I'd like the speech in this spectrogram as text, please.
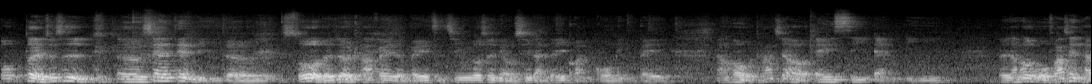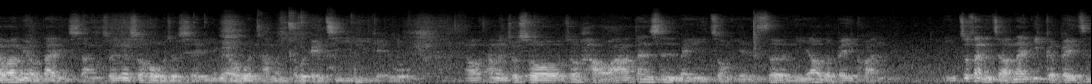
哦，对，就是呃，现在店里的所有的热咖啡的杯子几乎都是纽西兰的一款国民杯，然后它叫 ACME，对，然后我发现台湾没有代理商，所以那时候我就写 email 问他们可不可以寄一批给我。然后他们就说就好啊，但是每一种颜色你要的杯款，你就算你只要那一个杯子，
